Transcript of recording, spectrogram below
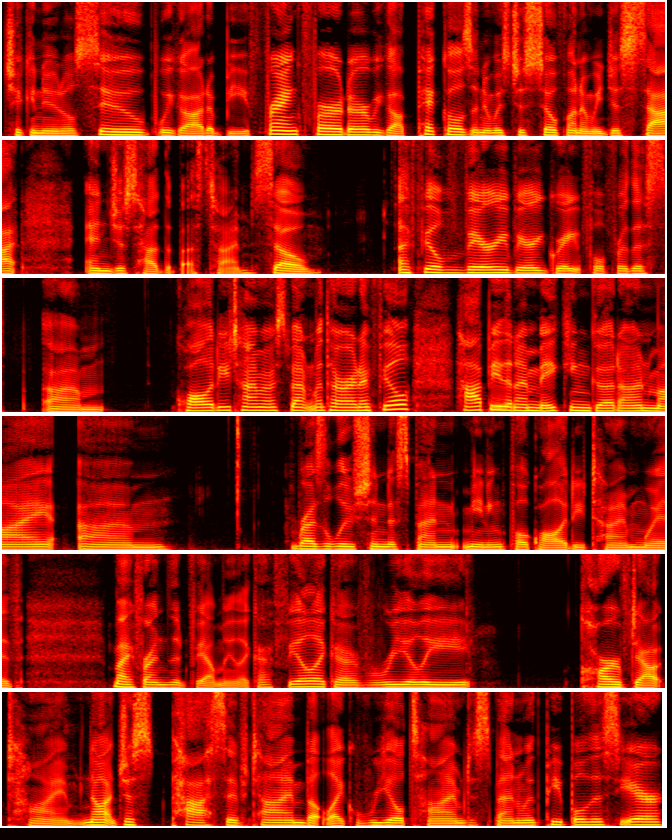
Chicken noodle soup. We got a beef frankfurter. We got pickles. And it was just so fun. And we just sat and just had the best time. So I feel very, very grateful for this um, quality time I've spent with her. And I feel happy that I'm making good on my. Um, resolution to spend meaningful quality time with my friends and family. Like I feel like I've really carved out time, not just passive time, but like real time to spend with people this year.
